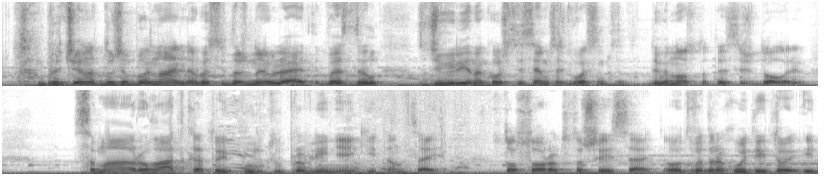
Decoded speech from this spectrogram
Причина дуже банальна, ви собі не уявляєте. Вистріл з Джевеліна коштує 70, 80, 90 тисяч доларів. Сама рогатка, той пункт управління, який там цей, 140-160. От ви рахуйте, і, то, і, і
